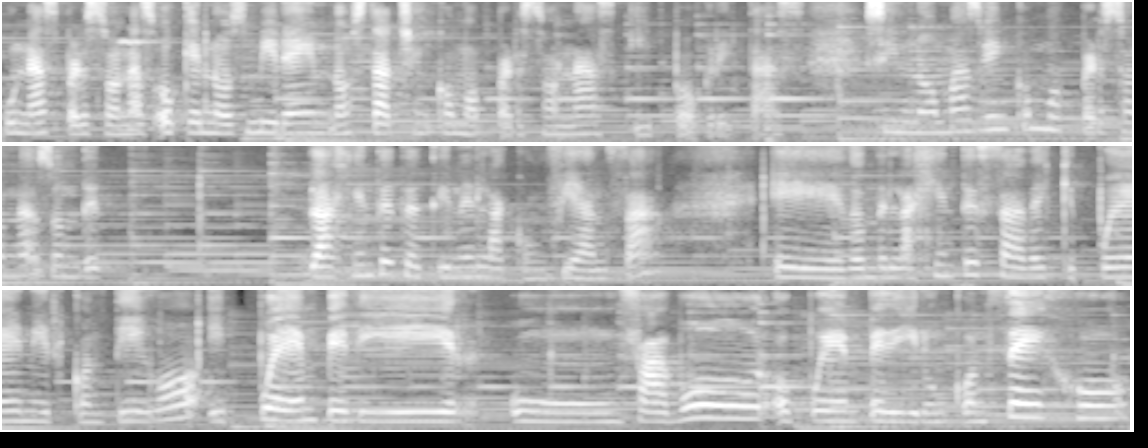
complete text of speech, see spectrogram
unas personas o que nos miren, nos tachen como personas hipócritas, sino más bien como personas donde la gente te tiene la confianza, eh, donde la gente sabe que pueden ir contigo y pueden pedir un favor o pueden pedir un consejo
